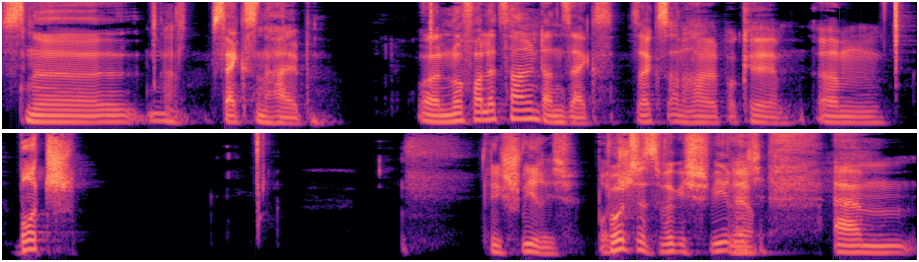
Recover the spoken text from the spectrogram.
Ist eine sechseinhalb. Oder nur volle Zahlen? Dann sechs. Sechseinhalb, okay. Ähm, Butch. Finde ich schwierig. Butch, ist wirklich schwierig, ähm,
